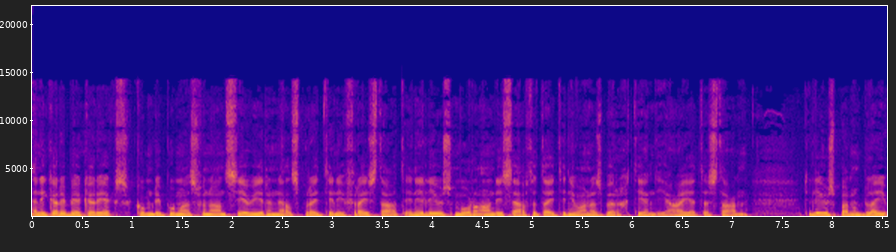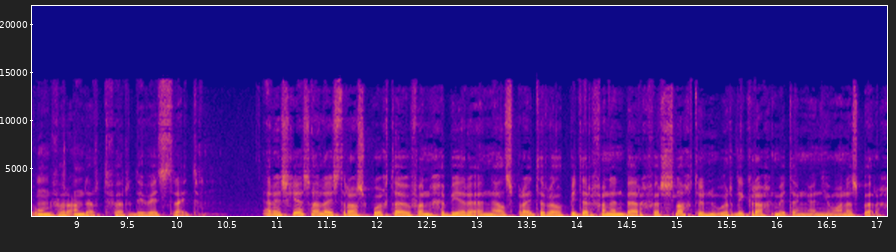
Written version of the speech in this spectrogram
In die Karibeeke reeks kom die Pumas vanaand 7uur in Nelspruit teen die Vrystaat en die Lions môre aan dieselfde tyd in Johannesburg teen die Haie te staan. Die Leeuspan bly onveranderd vir die wedstryd. RSG sal luisteraars hoogte hou van gebeure in Nelspruit terwyl Pieter van den Berg verslag doen oor die kragmeting in Johannesburg.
